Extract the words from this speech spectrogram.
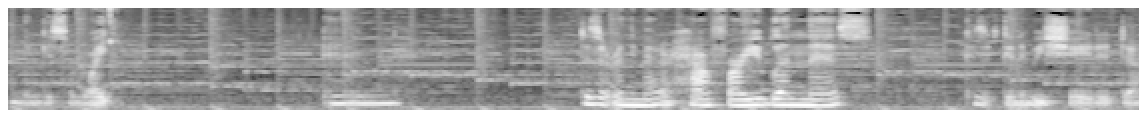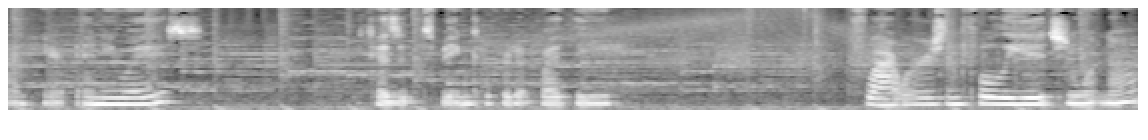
and then get some white. And it doesn't really matter how far you blend this because it's gonna be shaded down here anyways because it's being covered up by the flowers and foliage and whatnot.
